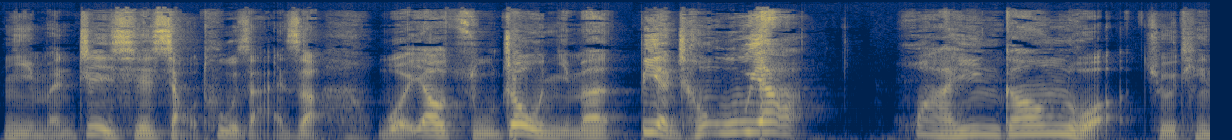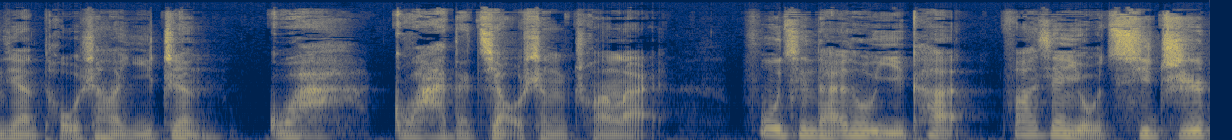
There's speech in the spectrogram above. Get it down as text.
你们这些小兔崽子，我要诅咒你们变成乌鸦！”话音刚落，就听见头上一阵呱呱的叫声传来。父亲抬头一看，发现有七只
